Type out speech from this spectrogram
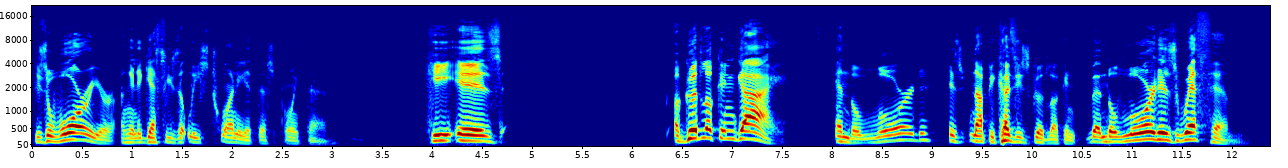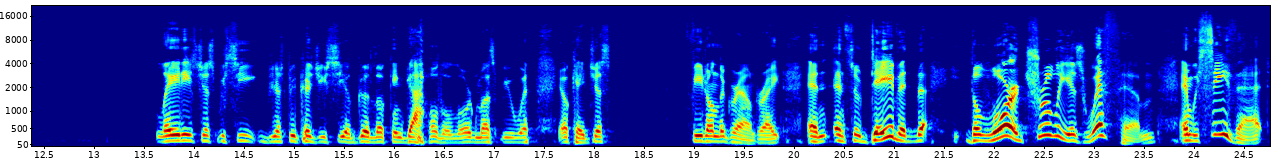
He's a warrior. I'm going to guess he's at least 20 at this point then. He is a good looking guy, and the Lord is not because he's good looking, and the Lord is with him. Ladies, just, be see, just because you see a good looking guy, oh, the Lord must be with. Okay, just feet on the ground, right? And, and so David, the Lord truly is with him. And we see that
